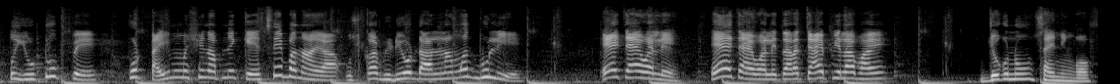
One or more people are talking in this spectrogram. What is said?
तो यूट्यूब पे वो टाइम मशीन आपने कैसे बनाया उसका वीडियो डालना मत भूलिए। ए चाय वाले ए चाय वाले तारा चाय पिला भाई जुगनू साइनिंग ऑफ़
